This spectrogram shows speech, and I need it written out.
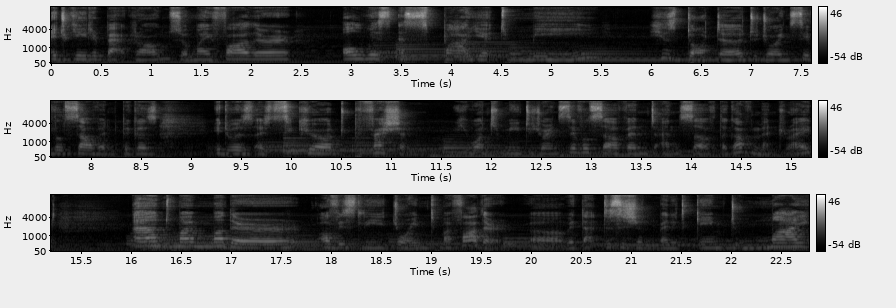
educated background. So my father always aspired me, his daughter, to join civil servant because it was a secured profession. He wanted me to join civil servant and serve the government, right? And my mother obviously joined my father uh, with that decision when it came to my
